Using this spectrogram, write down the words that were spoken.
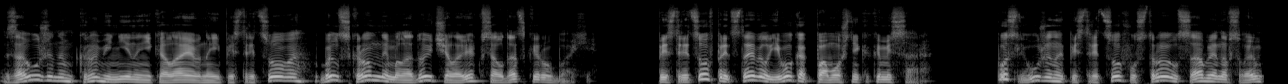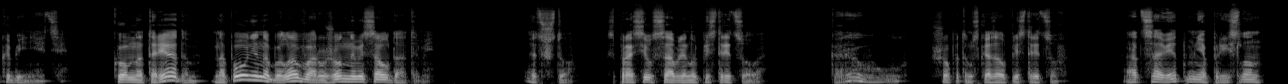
За ужином, кроме Нины Николаевны и Пестрецова, был скромный молодой человек в солдатской рубахе. Пестрецов представил его как помощника комиссара. После ужина Пестрецов устроил Саблина в своем кабинете. Комната рядом наполнена была вооруженными солдатами. «Это что?» — спросил Саблин у Пестрецова. «Караул», — шепотом сказал Пестрецов. «Отсовет мне прислан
